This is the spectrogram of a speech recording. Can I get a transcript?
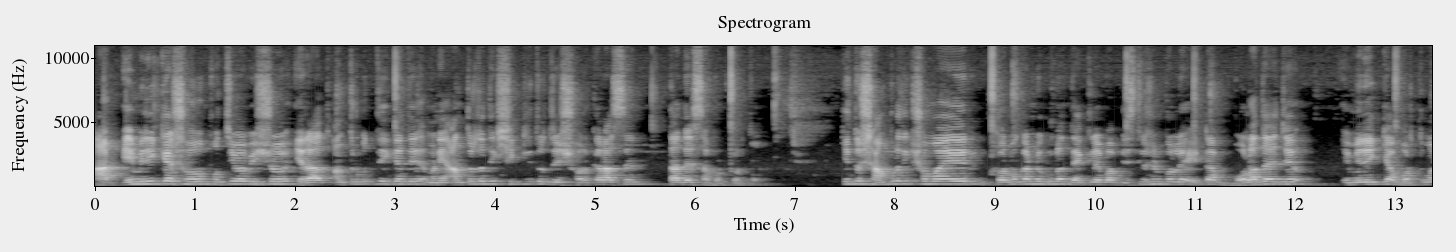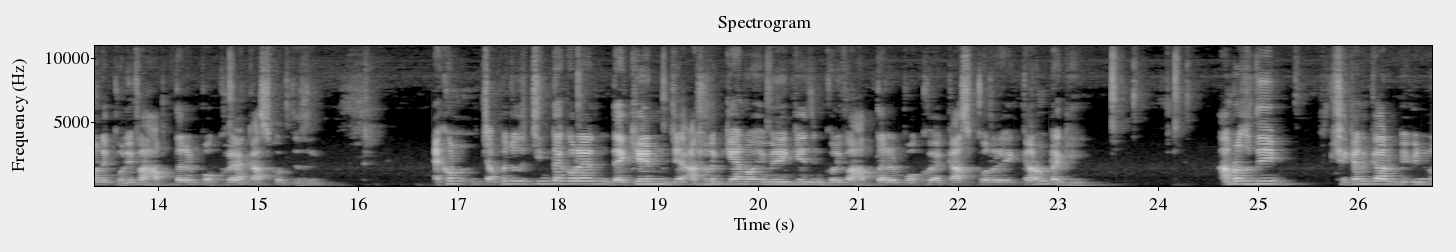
আর আমেরিকা সহ পশ্চিমা বিশ্ব এরা আন্তর্জাতিকাতে মানে আন্তর্জাতিক স্বীকৃত যে সরকার আছে, তাদের সাপোর্ট করত। কিন্তু সাম্প্রতিক সময়ের কর্মকাণ্ডগুলো দেখলে বা বিশ্লেষণ করলে এটা বলা যায় যে আমেরিকা বর্তমানে খলিফা হাফতারের পক্ষ কাজ করতেছে। এখন আপনি যদি চিন্তা করেন, দেখেন যে আসলে কেন আমেরিকা খলিফা হাফতারের পক্ষ কাজ করে, কারণটা কি? আমরা যদি সেখানকার বিভিন্ন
